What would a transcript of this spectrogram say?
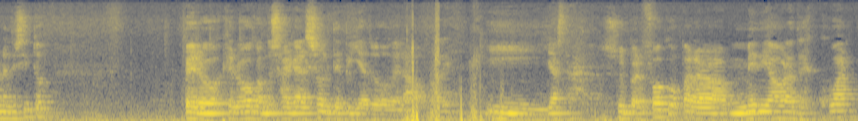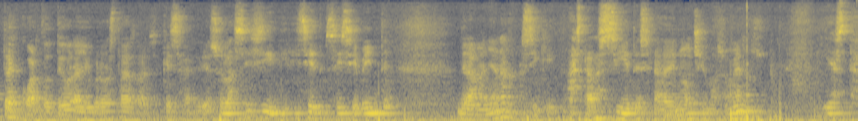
Necesito. Pero es que luego cuando salga el sol te pilla todo de lado, ¿vale? Y ya está. Super foco para media hora, tres, cuartos, tres cuartos de hora, yo creo que está, que son las 6 y 17, 6 y 20 de la mañana, así que hasta las 7 será de noche más o menos. Y ya está.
